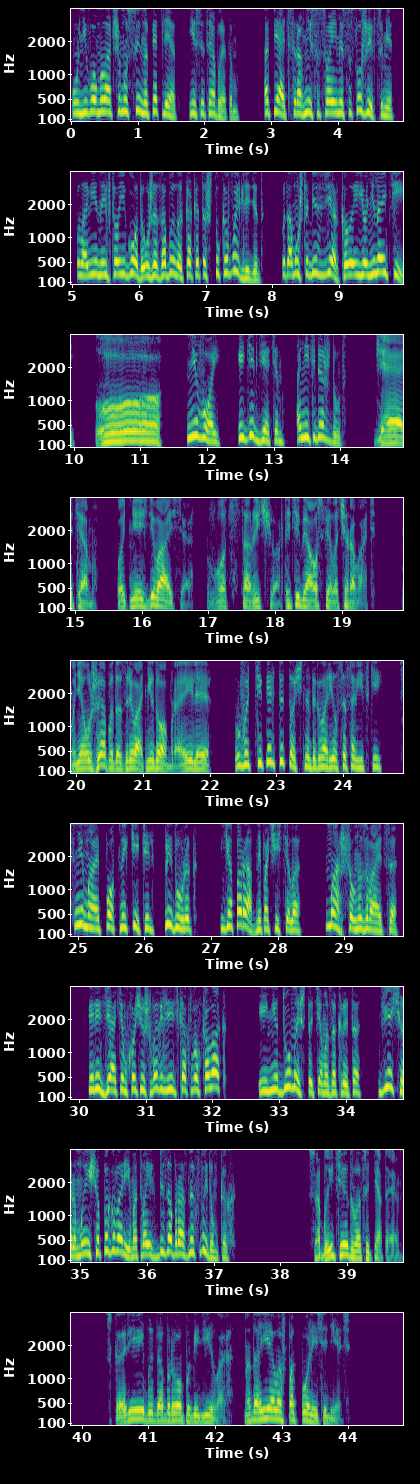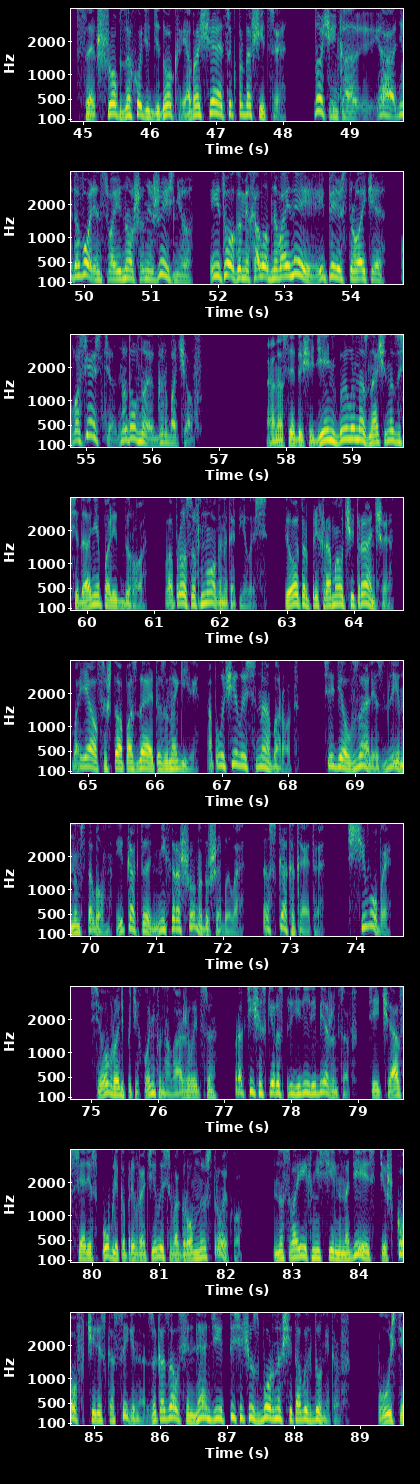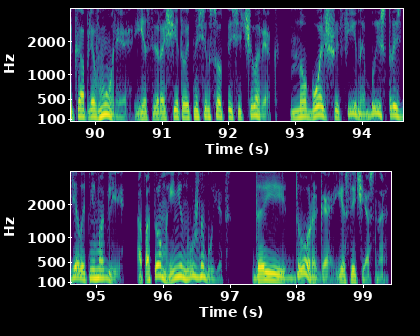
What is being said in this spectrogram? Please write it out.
У него младшему сыну пять лет, если ты об этом. Опять сравни со своими сослуживцами. Половина и в твои годы уже забыла, как эта штука выглядит, потому что без зеркала ее не найти. О, Не вой, иди к детям, они тебя ждут. Детям! Хоть не издевайся. Вот старый черт, и тебя успел очаровать. Мне уже подозревать недоброе или...» Вот теперь ты точно договорился, Савицкий. Снимай потный китель, придурок. Я парадный почистила. Маршал называется. Перед зятем хочешь выглядеть как волхолак? И не думай, что тема закрыта. Вечером мы еще поговорим о твоих безобразных выдумках. Событие двадцать пятое. Скорее бы добро победило. Надоело в подполье сидеть. В секс-шоп заходит дедок и обращается к продавщице. «Доченька, я недоволен своей ношенной жизнью, итогами холодной войны и перестройки. У вас есть надувной Горбачев?» А на следующий день было назначено заседание Политбюро. Вопросов много накопилось. Петр прихромал чуть раньше, боялся, что опоздает из-за ноги, а получилось наоборот. Сидел в зале с длинным столом, и как-то нехорошо на душе было. Тоска какая-то. С чего бы? Все вроде потихоньку налаживается. Практически распределили беженцев. Сейчас вся республика превратилась в огромную стройку. На своих не сильно надеясь, Тишков через Косыгина заказал в Финляндии тысячу сборных щитовых домиков. Пусть и капля в море, если рассчитывать на 700 тысяч человек, но больше финны быстро сделать не могли, а потом и не нужно будет. Да и дорого, если честно.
